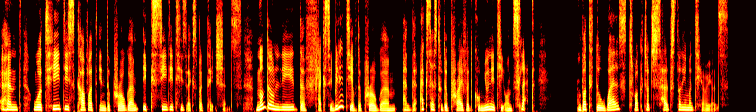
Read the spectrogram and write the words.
And what he discovered in the program exceeded his expectations. Not only the flexibility of the program and the access to the private community on Slack, but the well structured self study materials.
